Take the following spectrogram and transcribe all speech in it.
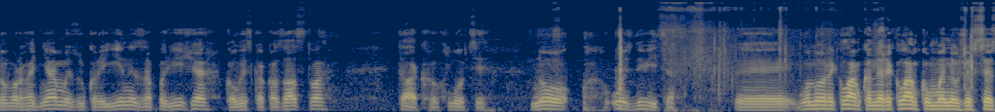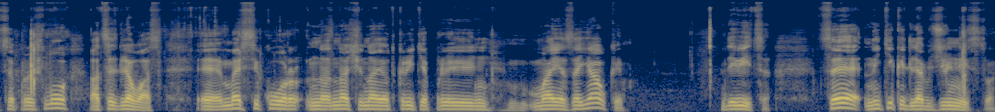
Доброго дня, ми з України, Запоріжжя, колиска козацтва. Так, хлопці, ну ось дивіться. Е, воно рекламка, не рекламка, у мене вже все це пройшло, а це для вас. Е, Мерсікор починає відкриття, при... має заявки. Дивіться, це не тільки для бджільництва.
